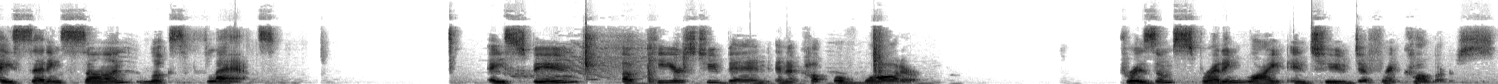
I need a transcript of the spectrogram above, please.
A setting sun looks flat. A spoon appears to bend in a cup of water. Prisms spreading light into different colors.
